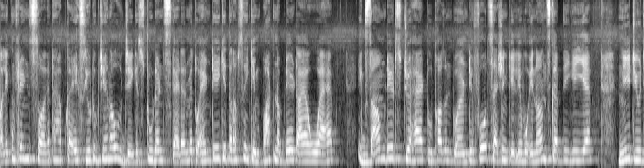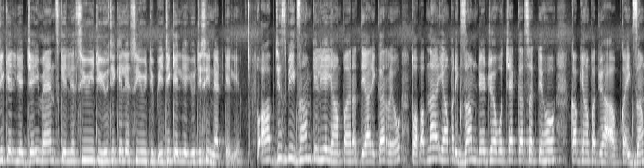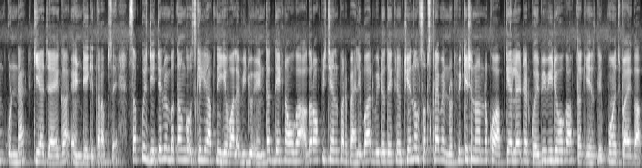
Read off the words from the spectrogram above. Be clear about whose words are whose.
Speaker 1: वालेकुम फ्रेंड्स, स्वागत है आपका इस यूट्यूब चैनल जे के स्टूडेंट्स कैडर में। तो एनटीए की तरफ़ से एक इंपॉर्टेंट अपडेट आया हुआ है। एग्ज़ाम डेट्स जो है 2024 सेशन के लिए वो अनाउंस कर दी गई है। नीट यूजी के लिए जेई मेंस के लिए सी यू यूजी के लिए सी यू पीजी के लिए यूजीसी नेट के लिए। तो आप जिस भी एग्ज़ाम के लिए यहाँ पर तैयारी कर रहे हो तो आप अपना यहाँ पर एग्ज़ाम डेट जो है वो चेक कर सकते हो। कब यहाँ पर जो है आपका एग्ज़ाम कंडक्ट किया जाएगा एन की तरफ़ से। सब कुछ डिटेल में बताऊँगा, उसके लिए आपने ये वाला वीडियो एंड तक देखना होगा। अगर आप इस चैनल पर पहली बार वीडियो देख रहे हो channel subscribe and notification on रखो। आपके रिलेटेड कोई भी वीडियो होगा आप तक ईजिली पहुँच पाएगा।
